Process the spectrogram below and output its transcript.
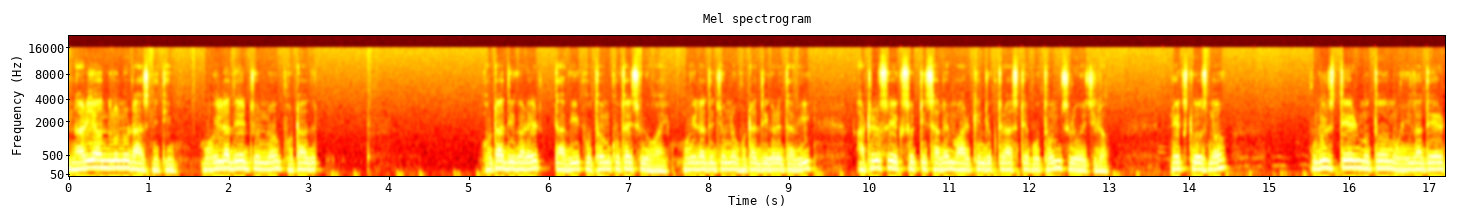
নারী আন্দোলন ও রাজনীতি, মহিলাদের জন্য ভোটার ভোটাধিকারের দাবি প্রথম কোথায় শুরু হয়? মহিলাদের জন্য ভোটাধিকারের দাবি আঠেরোশো একষট্টি সালে মার্কিন যুক্তরাষ্ট্রে প্রথম শুরু হয়েছিল। নেক্সট প্রশ্ন, পুরুষদের মতো মহিলাদের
